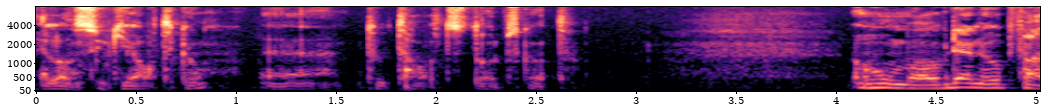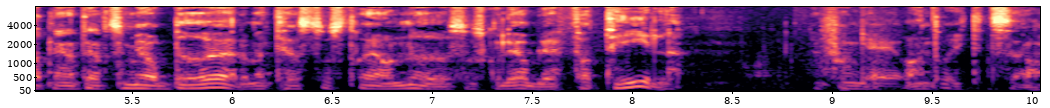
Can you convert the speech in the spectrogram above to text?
Eller en psykiatriker. Eh, totalt stolpskott. Hon var av den uppfattningen att eftersom jag började med testosteron nu så skulle jag bli fertil. Det fungerar inte riktigt så.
